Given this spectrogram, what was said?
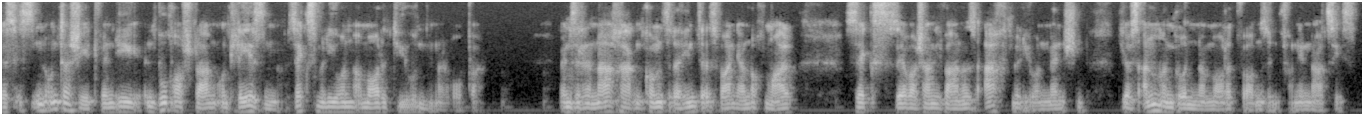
Das ist ein Unterschied, wenn die ein Buch aufschlagen und lesen, sechs Millionen ermordete Juden in Europa. Wenn sie dann nachhaken, kommen sie dahinter, es waren ja nochmal sechs, sehr wahrscheinlich waren es acht Millionen Menschen, die aus anderen Gründen ermordet worden sind von den Nazis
